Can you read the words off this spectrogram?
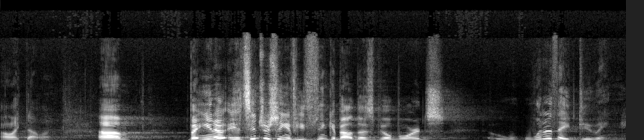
I like that one. Um, but you know, it's interesting if you think about those billboards. What are they doing?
